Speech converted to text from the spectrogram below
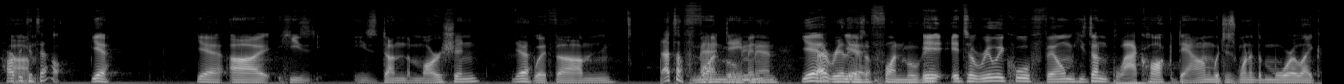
Harvey Um, Keitel. Yeah, yeah. Uh, he's he's done The Martian. Yeah. With um, That's a fun Matt movie, man. Yeah, that really is a fun movie. It, it's a really cool film. He's done Black Hawk Down, which is one of the more like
